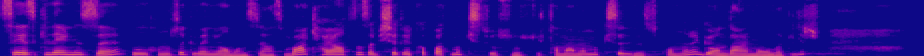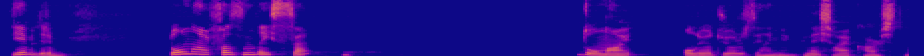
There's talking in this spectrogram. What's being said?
Sezgilerinize, ruhunuza güveniyor olmanız lazım. Belki hayatınıza bir şeyleri kapatmak istiyorsunuzdur. Tamamlamak istediğiniz konulara gönderme olabilir. Diyebilirim. Dolunay fazında ise Dolunay oluyor diyoruz yani güneş ay karşıtı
